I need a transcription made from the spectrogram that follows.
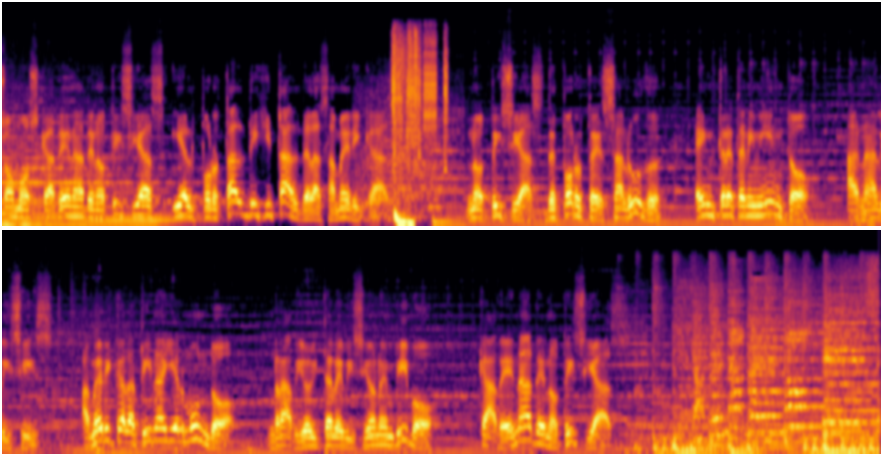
Somos cadena de noticias y el portal digital de las Américas. noticias, deportes, salud, entretenimiento, análisis, América Latina y el mundo, radio y televisión en vivo, cadena de noticias. Cadena de noticias.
